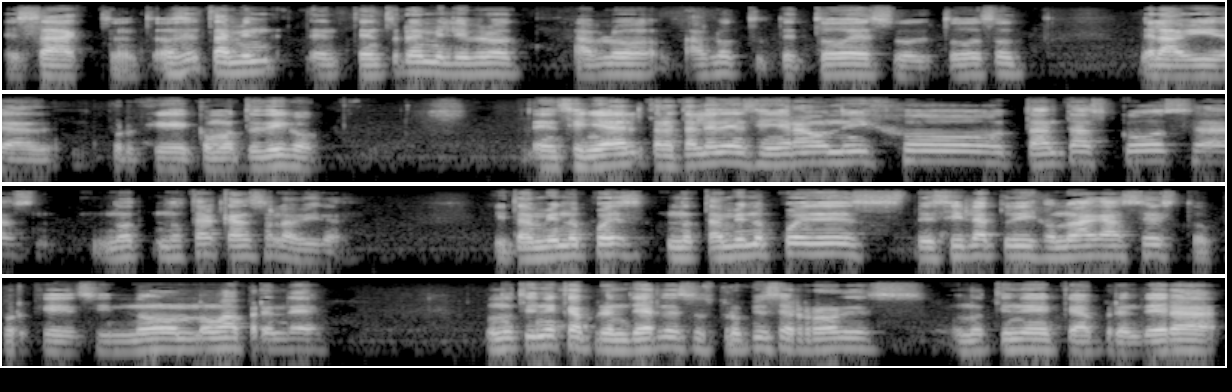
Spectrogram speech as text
Exacto, entonces también dentro de mi libro hablo, hablo de todo eso, de todo eso de la vida, porque como te digo, enseñar, tratarle de enseñar a un hijo tantas cosas, no, no te alcanza la vida. Y también no, puedes, también no puedes decirle a tu hijo, no hagas esto, porque si no, no va a aprender. Uno tiene que aprender de sus propios errores, uno tiene que aprender a,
